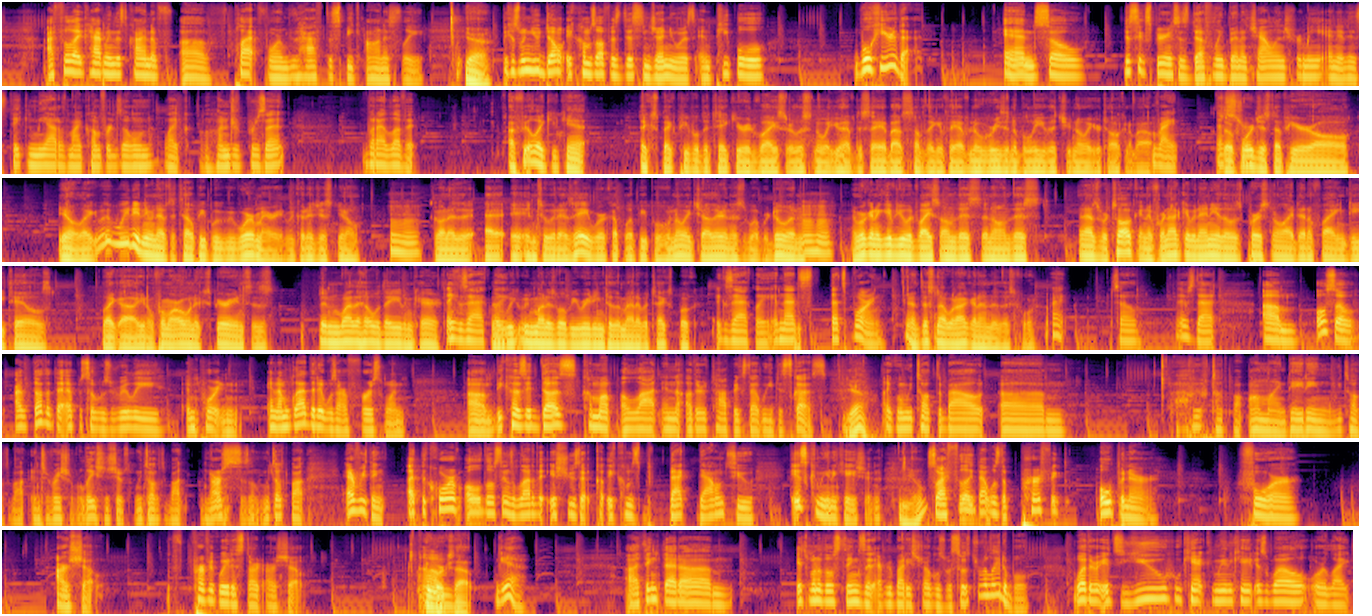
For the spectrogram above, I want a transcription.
I feel like having this kind of of platform, you have to speak honestly, yeah. because when you don't, it comes off as disingenuous, and people will hear that. And so, this experience has definitely been a challenge for me, and it has taken me out of my comfort zone like a hundred percent. But I love it. I feel like you can't expect people to take your advice or listen to what you have to say about something if they have no reason to believe that you know what you're talking about. Right. That's so if true. we're just up here all, you know, like we- didn't even have to tell people we were married. We could have just, you know, mm-hmm. gone as a, into it as, hey, we're a couple of people who know each other, and this is what we're doing, Mm-hmm. and we're gonna give you advice on this and on this. And as we're talking, if we're not giving any of those personal identifying details, like uh, you know, from our own experiences, then why the hell would they even care? Exactly. We, we might as well be reading to them out of a textbook. exactly. And that's that's boring. Yeah, that's not what I got into this for. Right. So there's that. Um also I thought that the episode was really important and I'm glad that it was our first one. Um, because it does come up a lot in the other topics that we discuss. Yeah, Like when we talked about um we talked about online dating, we talked about interracial relationships, we talked about narcissism, we talked about everything. At the core of all of those things, a lot of the issues that it comes back down to is communication. yep. So I feel like that was the perfect opener for our show. Perfect way to start our show. it works Um, out. Yeah. I think that um it's one of those things that everybody struggles with. So it's relatable. Whether it's you who can't communicate as well or like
